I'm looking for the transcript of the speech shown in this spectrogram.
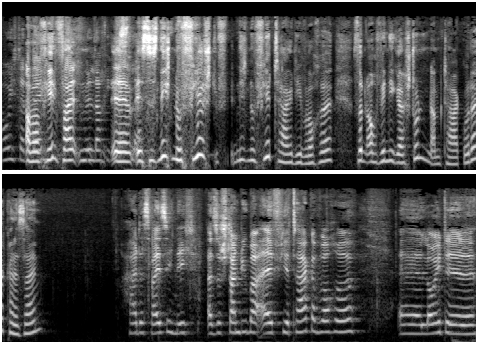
wo ich dann Aber denke, auf jeden Fall äh, ist es nicht nur vier, nicht nur vier Tage die Woche, sondern auch weniger Stunden am Tag, oder? Kann es sein? Ha, das weiß ich nicht. Also stand überall vier Tage Woche. Äh, Leute,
